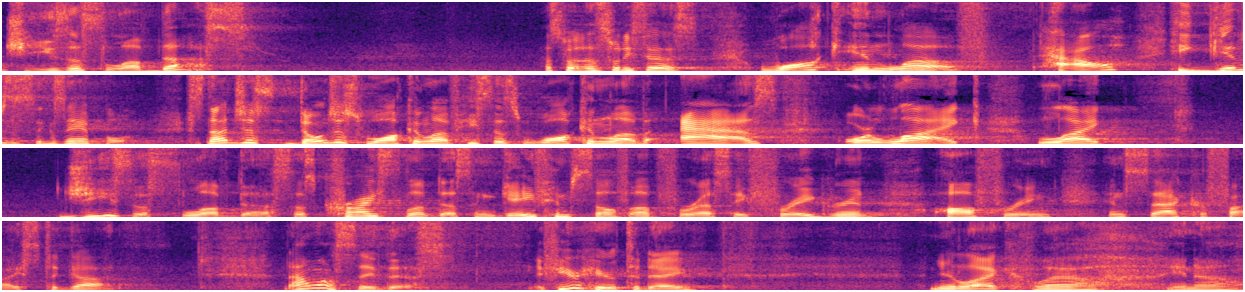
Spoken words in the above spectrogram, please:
Jesus loved us. That's what, that's what he says. Walk in love. How? He gives us example. It's not just, don't just walk in love. He says, walk in love as or like, like Jesus loved us as Christ loved us and gave himself up for us, a fragrant offering and sacrifice to God. Now, I want to say this. If you're here today and you're like, well, you know,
